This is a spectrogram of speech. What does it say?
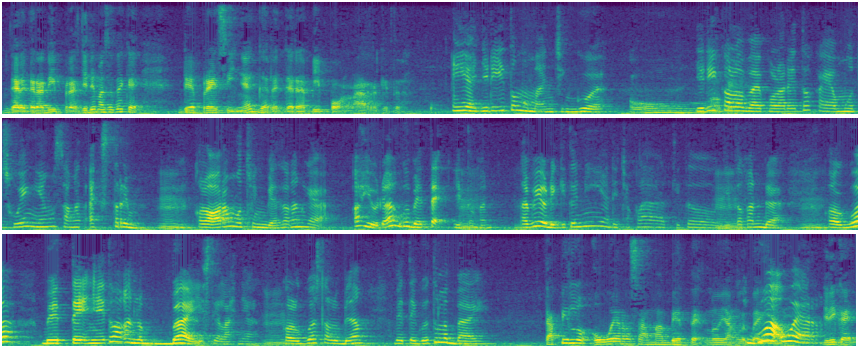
gara-gara depresi. Jadi maksudnya kayak depresinya gara-gara bipolar gitu. iya jadi itu memancing gue Oh. jadi oke. kalau bipolar itu kayak mood swing yang sangat ekstrim Hmm. kalau orang mood swing biasa kan kayak oh yaudah gue bete gitu Hmm, kan hmm. tapi udah gitu nih ada coklat gitu Hmm. gitu kan udah Hmm. kalau gue bete-nya itu akan lebay istilahnya Hmm. kalau gue selalu bilang bete gue tuh lebay Tapi lo aware sama bete lo yang lebay Gua ini? aware. Jadi kayak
